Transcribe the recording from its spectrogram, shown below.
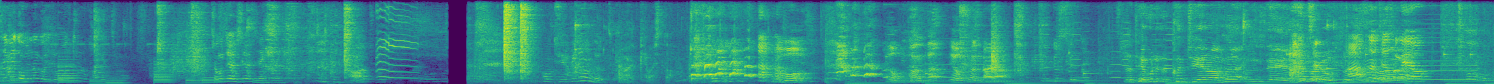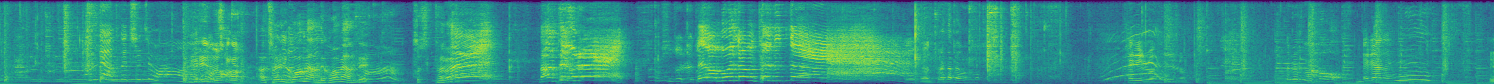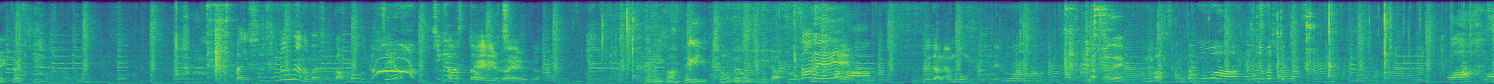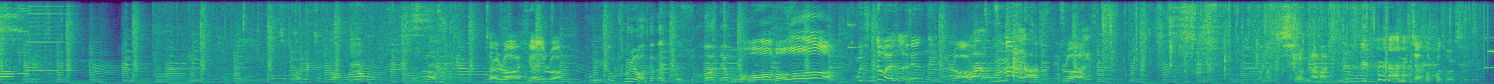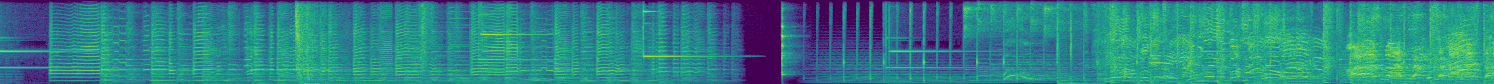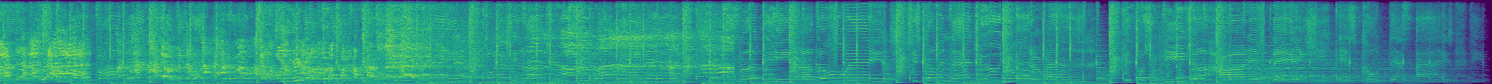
재미도 없는 거 이제 원툴로 가겠지 뭐 정지현 씨 진행 어 뒤에 삐졌는데 어떡해 아, 개 맛있다. 여보, 에어컨 나, 에어컨 나야. 나 대구리가 큰 죄라 했는데 할 말이 없어. 알았어요 죄송해요 안돼 안돼 치지 마 혜리도 챙겨. 아 저희 그거 하면 안 돼. 그거 하면 안 돼. 저 식탁. 왜? 나한테 그래? 진짜 레전 내가 뭘? 연초. 혜리로, 혜리로. 혜리 하네. 여기까지 술 먹었다고? 아니 술이 생각나는 맛이야 이거 안 먹으면 유죄야 미치게 맛있다 혜리로, 혜리로. 그럼 이거 한 팩에 6,500원입니다. 싸네 여기다 람봉 밑에. 라면에 볶음밥 산다. 우와 개맛있겠다 와 와. 미쳤다 미쳤다 와 자, 일로 와. 희연 일로 와. 공기동 총일 언제까지 가졌을 것 같냐고. 먹어, 먹어. 어 진짜 맛있어요 혜연님 일로 와. 존맛다 일로 와. 존나 맛있네. 여기 있잖아. 너거 저기 있어.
